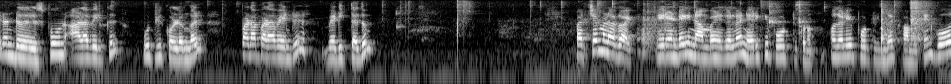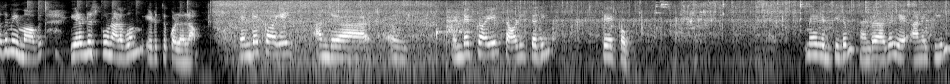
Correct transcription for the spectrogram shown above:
இரண்டு ஸ்பூன் அளவிற்கு ஊற்றிக்கொள்ளுங்கள். படபடவென்று வெடித்ததும் பச்சை மிளகாய் இரண்டை நாம் இதில் நெருக்கி போட்டுக்கணும். முதலே போட்டிருந்த காமித்தேன். கோதுமை மாவு இரண்டு ஸ்பூன் அளவும் எடுத்துக்கொள்ளலாம். வெண்டைக்காயை அந்த வெண்டைக்காயை தாளித்ததில் சேர்க்கவும். மேலும் கீழும் நன்றாக அனைத்தையும்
